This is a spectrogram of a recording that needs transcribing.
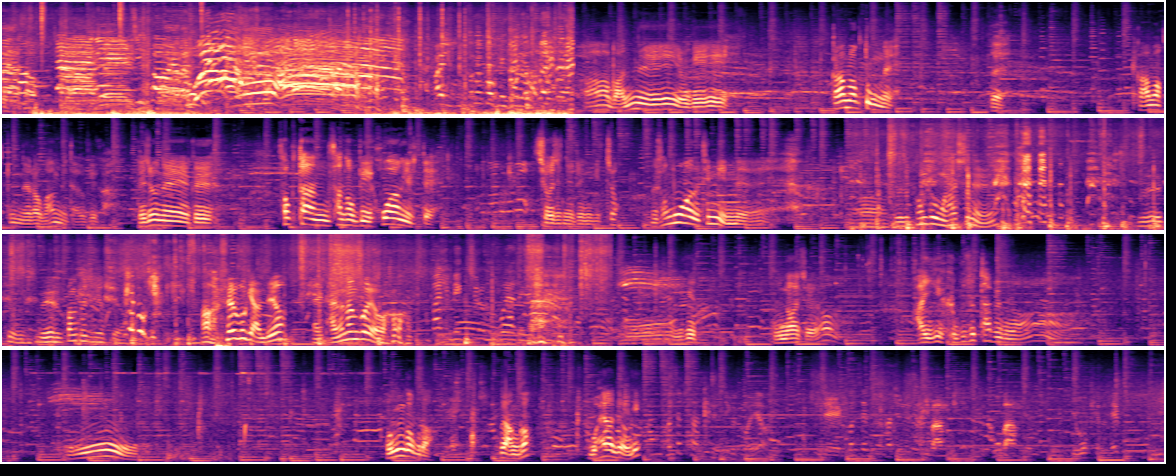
아 맞네 여기 까막동네 네 까막동네라고 합니다 여기가 예전에 그 석탄 산업이 호황일 때 지어진 이름이겠죠? 여기 성공하는 팀이 있네 아 그래도 성공을 하시네 왜 이렇게 왜빵 터지셨어요? 회복이 안 돼요 아 회복이 안 돼요? 아니 당연한 거예요 빨리 맥주를 먹어야 되겠다 어, 이게 문화재야? 아, 이게 금수탑이구나. 오. 여긴가 보다. 왜 안 가? 뭐 해야 돼, 여기? 컨셉 사진을 찍을 거예요. 이제 컨셉 사진은 자기 마음, 그 마음. 요렇게도 되고,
